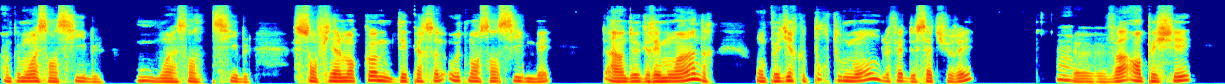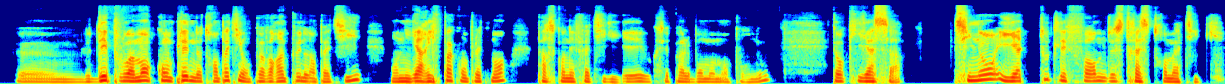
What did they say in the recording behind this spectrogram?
un peu moins sensibles ou moins sensibles sont finalement comme des personnes hautement sensibles, mais à un degré moindre, on peut dire que pour tout le monde, le fait de saturer mmh. euh, va empêcher le déploiement complet de notre empathie. On peut avoir un peu d'empathie, on n'y arrive pas complètement parce qu'on est fatigué ou que ce n'est pas le bon moment pour nous. Donc il y a ça. Sinon, il y a toutes les formes de stress traumatique.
